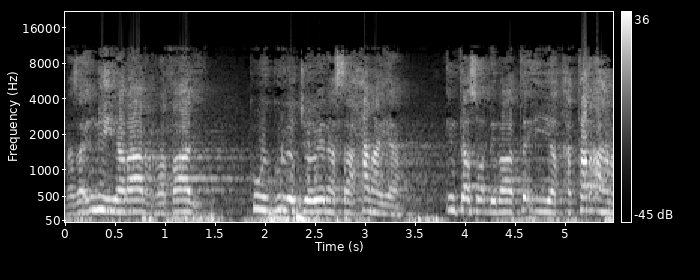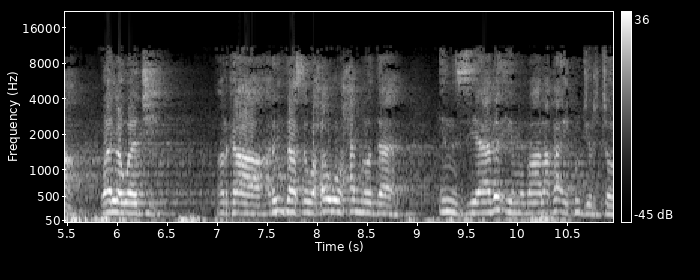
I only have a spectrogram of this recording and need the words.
markaasaa ilmihii yaraan rafaadi kuwii guriga joogayna saaxanayaan. Intaasoo dhibaato iyo khatar ahna waa la waajihi marka arrintaas waxooga waxaad moodaa in ziyaado iyo mubaalaqa ay ku jirto.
